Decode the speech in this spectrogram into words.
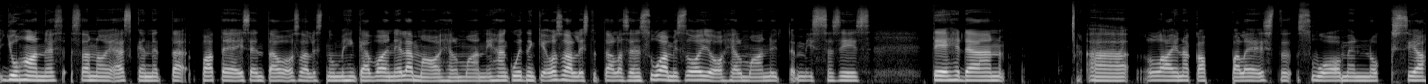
Juhannes sanoi äsken, että Pate ei sentään ole osallistunut mihinkään vain elämäohjelmaan, niin hän kuitenkin osallistui tällaiseen Suomi Sojo-ohjelmaan nyt, missä siis tehdään ää, lainakappaleista suomennoksia,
